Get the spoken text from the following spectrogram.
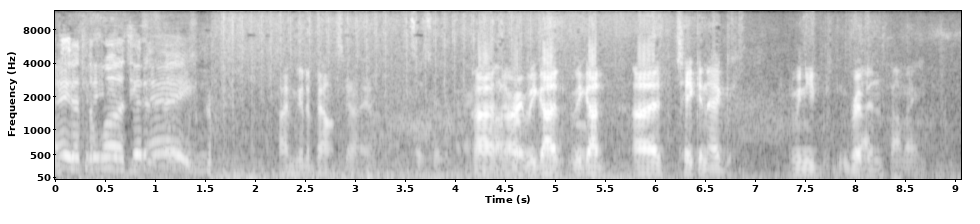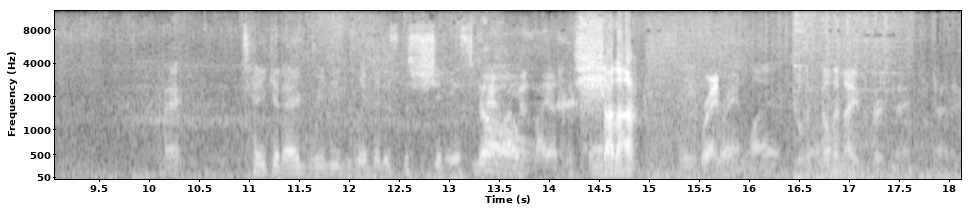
You said the Canadian word, you said said A. I'm gonna bounce. Yeah, I am. So sorry. Uh, alright, we got, we got, uh, take an egg. We need Riven. Coming. Hey. Take an egg. We need Rivet is the shittiest. No. callout I understand. Shut up. Fleet Brain. brain light. Kill the, kill the night first, eh? Yeah, there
